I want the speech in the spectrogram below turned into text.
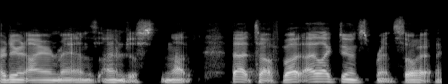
are doing Ironmans. I'm just not that tough, but I like doing sprints. So I,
